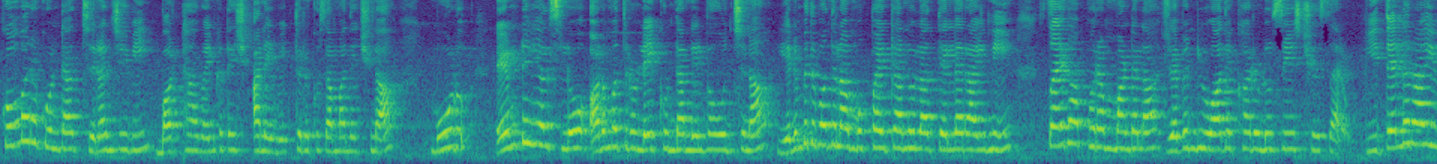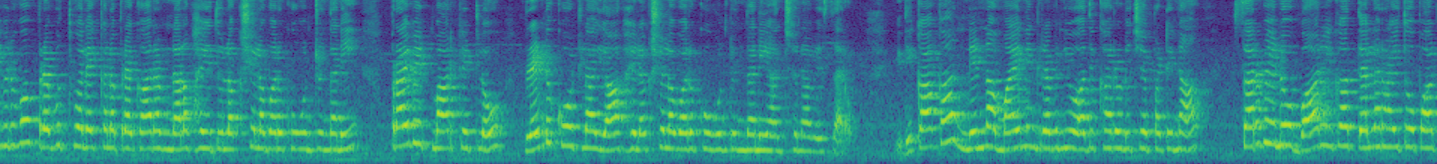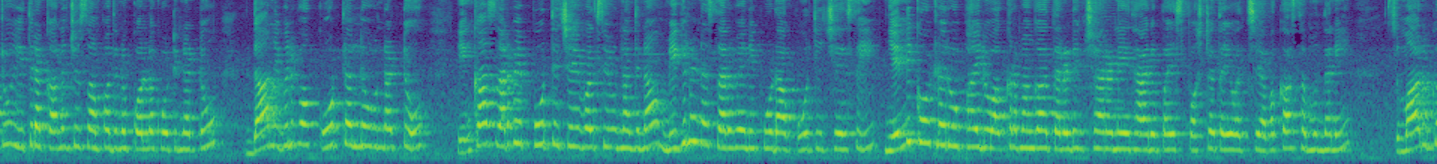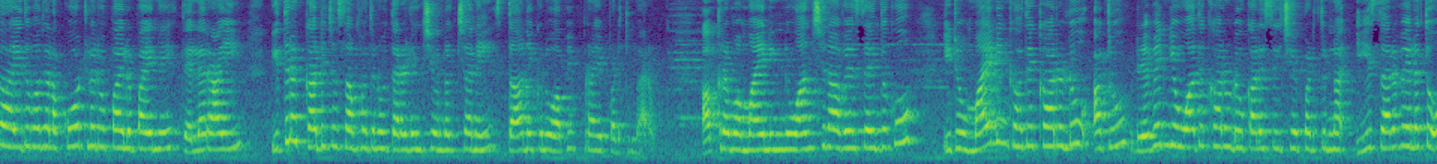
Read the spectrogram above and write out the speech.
కుమ్మరకుంట చిరంజీవి బట్టా వెంకటేష్ అనే వ్యక్తులకు సంబంధించిన మూడు ఎంటీఎల్స్లో అనుమతులు లేకుండా నిల్వ ఉంచిన ఎనిమిది వందల ముప్పై టన్నుల తెల్లరాయిని సైదాపురం మండల రెవెన్యూ అధికారులు సీజ్ చేశారు. ఈ తెల్లరాయి విలువ ప్రభుత్వ లెక్కల ప్రకారం నలభై ఐదు లక్షల వరకు ఉంటుందని ప్రైవేట్ మార్కెట్లో రెండు కోట్ల యాభై లక్షల వరకు ఉంటుందని అంచనా వేశారు. ఇది కాక నిన్న మైనింగ్ రెవెన్యూ అధికారులు చేపట్టిన సర్వేలో భారీగా తెల్లరాయితో పాటు ఇతర ఖనిజ సంపదను కొల్లగొట్టినట్టు దాని విలువ కోట్లల్లో ఉన్నట్టు ఇంకా సర్వే పూర్తి చేయవలసి ఉన్నందున మిగిలిన సర్వేని కూడా పూర్తి చేసి ఎన్ని కోట్ల రూపాయలు అక్రమంగా తరలించారనే దానిపై స్పష్టత వచ్చే అవకాశం ఉందని సుమారుగా ఐదు వందల కోట్ల రూపాయల పైనే తెల్లరాయి ఇతర ఖనిజ సంపదను తరలించి ఉండొచ్చని స్థానికులు అభిప్రాయపడుతున్నారు. అక్రమ మైనింగ్ను అంచనా వేసేందుకు ఇటు మైనింగ్ అధికారులు అటు రెవెన్యూ అధికారులు కలిసి చేపడుతున్న ఈ సర్వేలతో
